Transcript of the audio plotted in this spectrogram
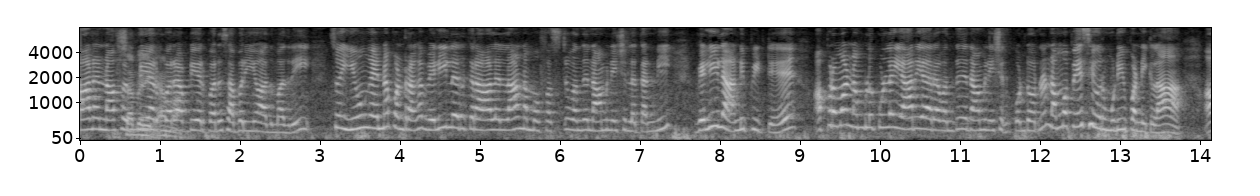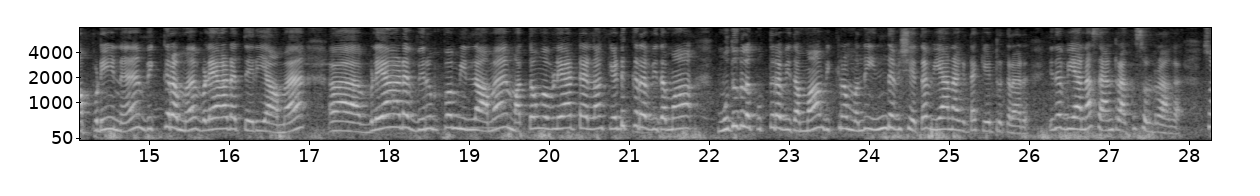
on and off Sabari, அப்படியே இருப்பாரு. அப்படியே இருப்பாரு சபரியும் அது மாதிரி ஸோ இவங்க என்ன பண்றாங்க வெளியில இருக்கிற ஆளெல்லாம் நம்ம ஃபர்ஸ்ட் வந்து நாமினேஷன்ல தண்ணி வெளியில அனுப்பிட்டு அப்புறமா நம்மளுக்குள்ள யார் யாரை வந்து நாமினேஷன் கொண்டு வரணும் நம்ம பேசி ஒரு முடிவு பண்ணிக்கலாம் அப்படின்னு விக்ரம் விளையாட தெரியாம ஆஹ், விளையாட விருப்பம் இல்லாம மற்றவங்க விளையாட்டெல்லாம் கெடுக்கிற விதமா முதுகுல குத்துற விதமா விக்ரம் வந்து இந்த விஷயத்த வியானா கிட்ட கேட்டிருக்கிறாரு இதை வியானா சாண்ட்ராக்கு சொல்றாங்க இருக்காங்க ஸோ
